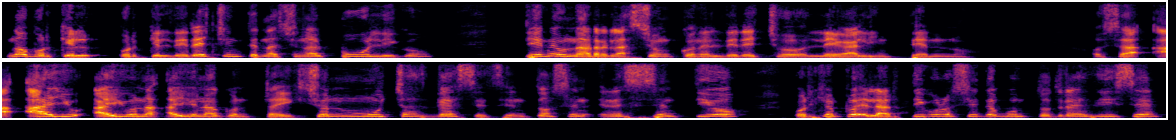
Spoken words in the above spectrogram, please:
No, porque el, porque el derecho internacional público tiene una relación con el derecho legal interno. O sea, hay, hay, una, hay una contradicción muchas veces. Entonces, en ese sentido, por ejemplo, el artículo 7.3 dice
